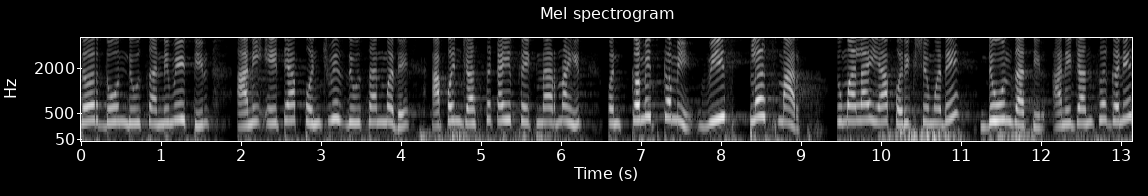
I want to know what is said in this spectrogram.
दर दोन दिवसांनी मिळतील आणि येत्या पंचवीस दिवसांमध्ये आपण जास्त काही फेकणार नाहीत पण कमीत कमी वीस प्लस मार्क तुम्हाला या परीक्षेमध्ये देऊन जातील. आणि ज्यांचं गणित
